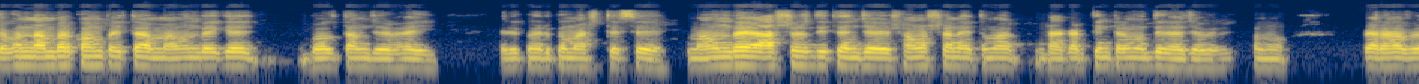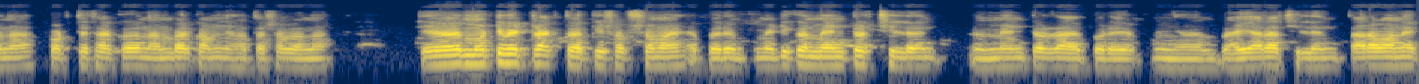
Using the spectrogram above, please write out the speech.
যখন নাম্বার কম পাইতাম মামুন ভাইকে বলতাম যে ভাই এরকম এরকম আসতেছে। মামুন ভাই আশ্বাস দিতেন যে সমস্যা নেই তোমার ঢাকার তিনটার মধ্যে হয়ে যাবে কোনো প্যারা হবে না। পড়তে থাকো নাম্বার কম নিয়ে হতাশ হবে না। এভাবে মোটিভেট রাখতো আর কি সবসময়। এরপরে মেডিকেল মেন্টর ছিলেন মেন্টররা তারপরে উম, ভাইয়ারা ছিলেন তারা অনেক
